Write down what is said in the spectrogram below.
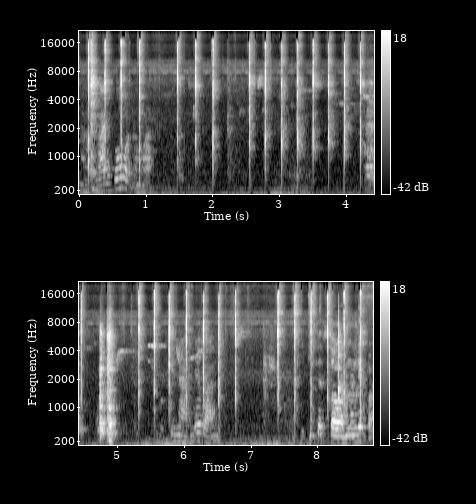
หาหลายโพดเอามากินน้ำได้บ้านกินแตอนมันได้บ้า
